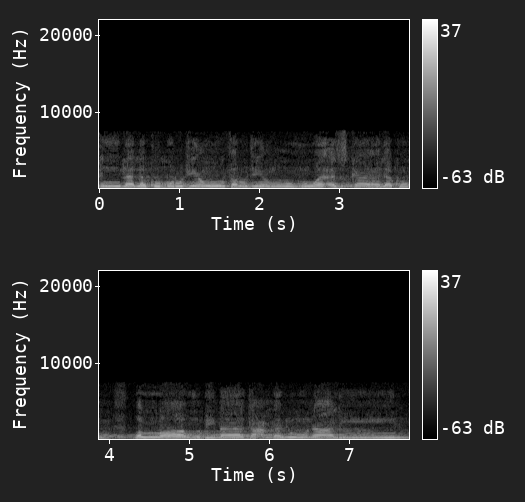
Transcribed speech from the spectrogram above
قيل لكم ارجعوا فارجعوا هو أزكى لكم. والله بما تعملون عليم.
